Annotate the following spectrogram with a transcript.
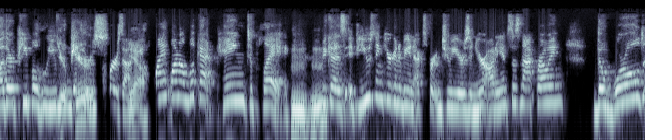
other people who you Your can peers. get your numbers up. Yeah. You might want to look at paying to play. Mhm. Because if you think you're going to be an expert in two years and your audience is not growing, the world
